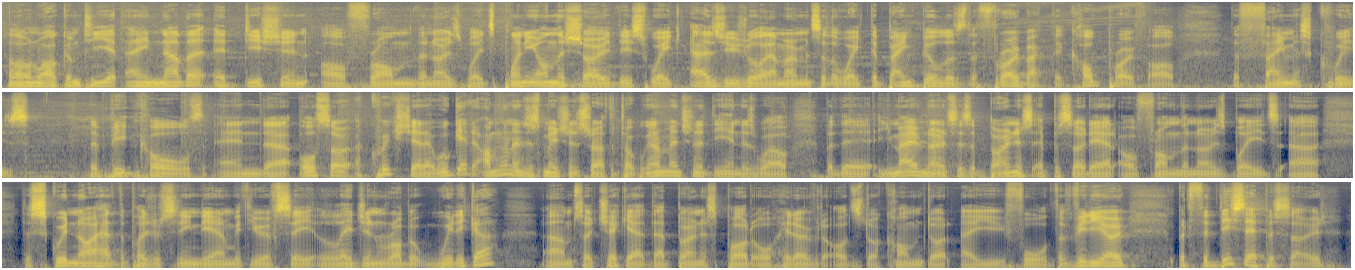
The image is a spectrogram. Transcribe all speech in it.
Hello and welcome to yet another edition of From the Nosebleeds. Plenty on the show this week. As usual, our moments of the week, the bank builders, the throwback, the cult profile, the famous quiz, the big calls, and uh, also a quick shout out. We'll get. I'm going to just mention it straight off the top. We're going to mention it at the end as well. But there, you may have noticed there's a bonus episode out of From the Nosebleeds. Uh, the Squid and I had the pleasure of sitting down with UFC legend Robert Whitaker. Um, so check out that bonus pod or head over to odds.com.au for the video. But for this episode,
